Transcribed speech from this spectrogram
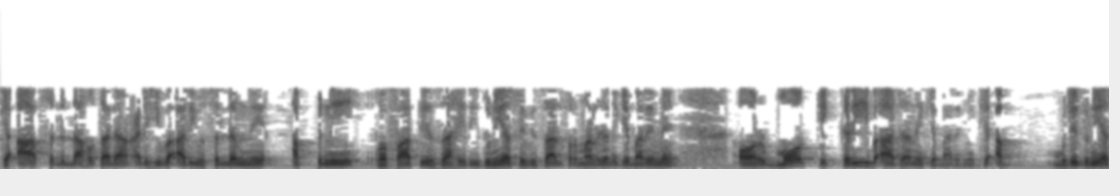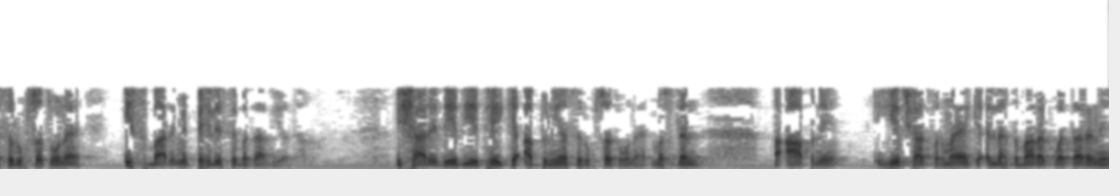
کہ آپ صلی اللہ تعالی علیہ وآلہ وسلم نے اپنی وفات ظاہری دنیا سے وصال فرمان جانے کے بارے میں اور موت کے قریب آ جانے کے بارے میں کہ اب مجھے دنیا سے رخصت ہونا ہے، اس بارے میں پہلے سے بتا دیا تھا۔ اشارے دے دیے تھے کہ اب دنیا سے رخصت ہونا ہے۔ مثلا آپ نے یہ ارشاد فرمایا کہ اللہ تبارک و تعالی نے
